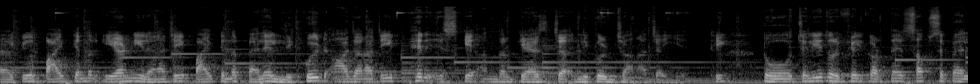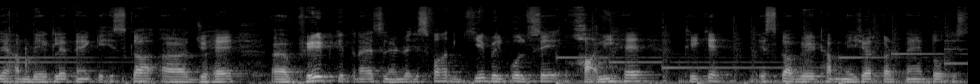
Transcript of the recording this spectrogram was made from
क्योंकि पाइप के अंदर एयर नहीं रहना चाहिए पाइप के अंदर पहले लिक्विड आ जाना चाहिए फिर इसके अंदर गैस जा, लिक्विड जाना चाहिए ठीक? तो चलिए तो रिफिल करते हैं। सबसे पहले हम देख लेते हैं कि इसका जो है वेट कितना है सिलेंडर इस वक्त ये बिल्कुल से खाली है ठीक है? इसका वेट हम मेजर करते हैं तो इस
